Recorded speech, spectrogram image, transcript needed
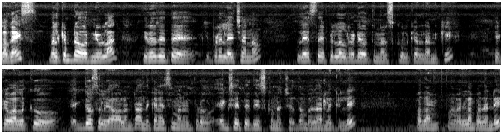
Hello guys welcome to our new vlog. ఈరోజైతే ఇప్పుడే లేచాను లేస్తే పిల్లలు రెడీ అవుతున్నారు స్కూల్కి వెళ్ళడానికి. ఇక వాళ్ళకు ఎగ్ దోశలు కావాలంట. అందుకనేసి మనం ఇప్పుడు ఎగ్స్ అయితే తీసుకుని వచ్చేద్దాం బజార్లోకి వెళ్ళి. పదం వెళ్దాం పదండి.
